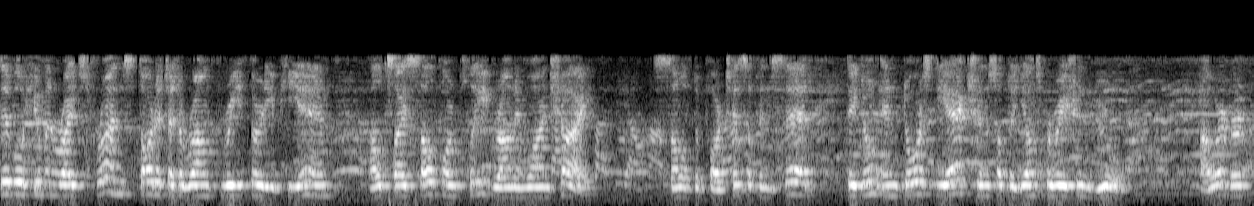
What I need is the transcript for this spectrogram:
Civil Human Rights Front started at around 3.30 p.m. outside Southorn Playground in Wan Chai. Some of the participants said they don't endorse the actions of the Youngspiration Group. However,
